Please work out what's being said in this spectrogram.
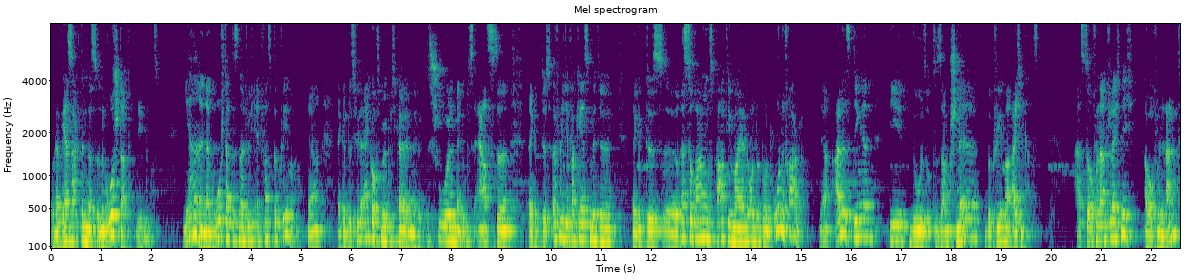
Oder wer sagt denn, dass du in eine Großstadt leben musst? Ja, in der Großstadt ist es natürlich etwas bequemer. Ja? Da gibt es viele Einkaufsmöglichkeiten, da gibt es Schulen, da gibt es Ärzte, da gibt es öffentliche Verkehrsmittel, da gibt es äh, Restaurants, Partymeilen und und und, ohne Frage. Ja? Alles Dinge, die du sozusagen schnell, bequem erreichen kannst. Hast du auf dem Land vielleicht nicht, aber auf dem Land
